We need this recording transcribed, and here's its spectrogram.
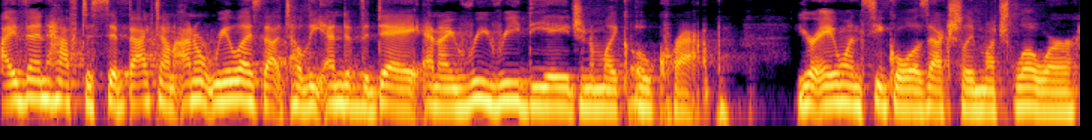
I then have to sit back down. I don't realize that till the end of the day. And I reread the age and I'm like, oh crap. Your A1C goal is actually much lower.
